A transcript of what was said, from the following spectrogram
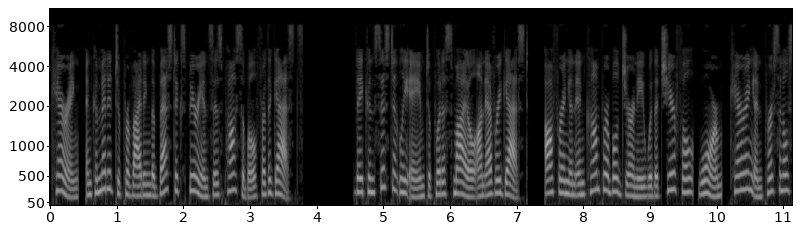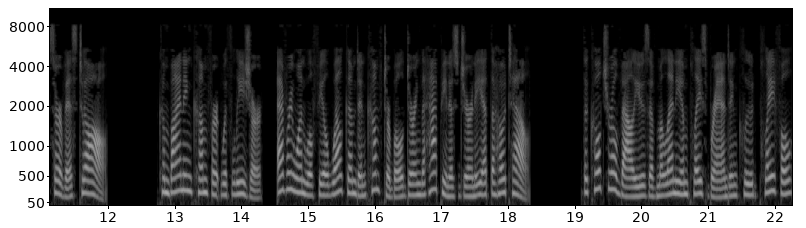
caring, and committed to providing the best experiences possible for the guests. They consistently aim to put a smile on every guest, offering an incomparable journey with a cheerful, warm, caring and personal service to all. Combining comfort with leisure, everyone will feel welcomed and comfortable during the happiness journey at the hotel. The cultural values of Millennium Place brand include playful,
